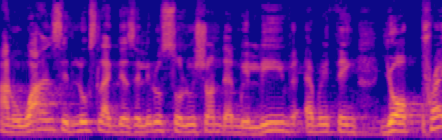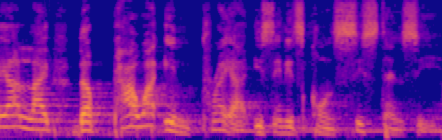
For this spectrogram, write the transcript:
And once it looks like there's a little solution, then we leave everything. Your prayer life, the power in prayer is in its consistency.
